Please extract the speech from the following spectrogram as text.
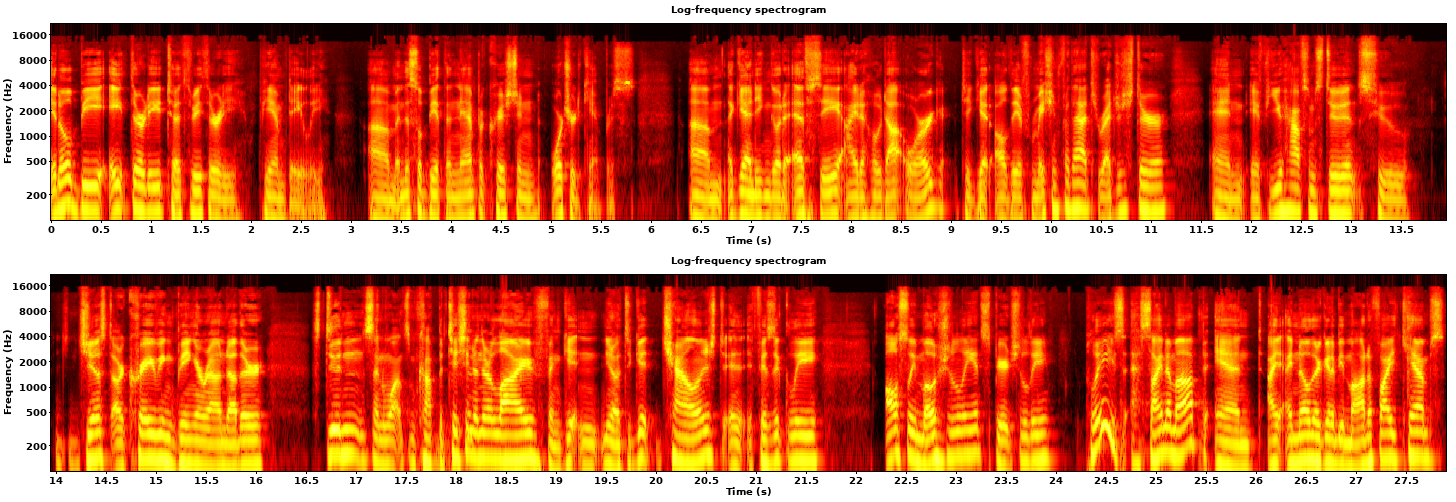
it'll be 8:30 to 3:30 p.m. daily. Um, and this will be at the Nampa Christian Orchard campus. Um, again, you can go to fcaidaho.org to get all the information for that to register. And if you have some students who just are craving being around other students and want some competition in their life and getting, you know, to get challenged uh, physically, also emotionally and spiritually, please sign them up. And I, I know they're going to be modified camps,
